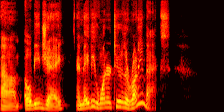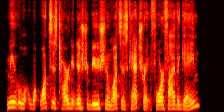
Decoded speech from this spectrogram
um, OBJ, and maybe one or two to the running backs. I mean, w- what's his target distribution? What's his catch rate? Four or five a game?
